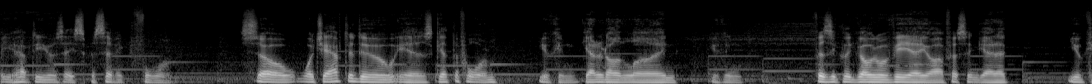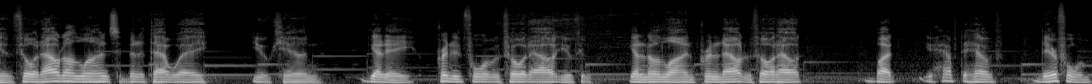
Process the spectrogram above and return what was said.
you have to use a specific form. So, what you have to do is get the form. You can get it online. You can physically go to a VA office and get it. You can fill it out online, submit it that way. You can get a printed form and fill it out. You can get it online, print it out, and fill it out. But you have to have their form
